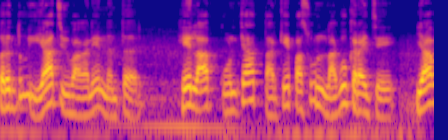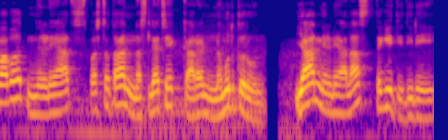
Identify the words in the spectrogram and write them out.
परंतु याच विभागाने नंतर हे लाभ कोणत्या तारखेपासून लागू करायचे याबाबत निर्णयात स्पष्टता नसल्याचे कारण नमूद करून या निर्णयाला स्थगिती दिली.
